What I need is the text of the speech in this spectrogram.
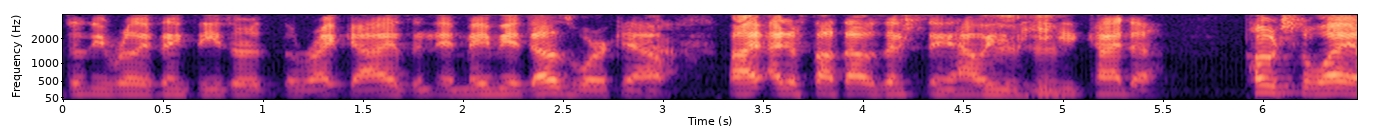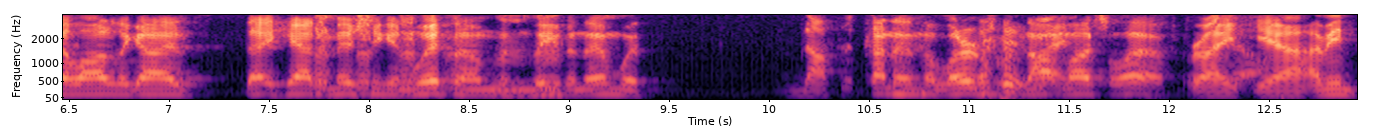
does he really think these are the right guys? And, and maybe it does work out. I, I just thought that was interesting how he, Mhm. he kind of poached away a lot of the guys that he had in Michigan with him and Mhm. leaving them with Nothing. kind of in the lurch with not Right. much left. Right. Yeah. Yeah. I mean,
